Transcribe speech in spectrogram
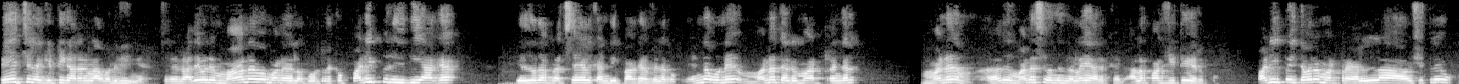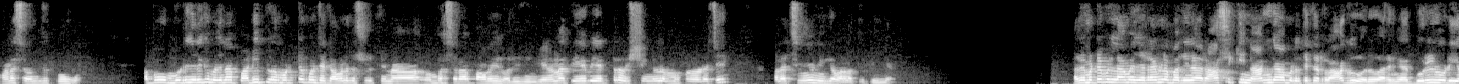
பேச்சுல கெட்டிக்காரங்களா வருவீங்க. சரிங்களா அதே மாதிரி மாணவ மாணவர்களை பொறுத்தவரைக்கும் படிப்பு ரீதியாக இருந்த பிரச்சனைகள் கண்டிப்பாக விலகும். என்ன ஒண்ணு? மன தடுமாற்றங்கள் மன அதாவது மனசு வந்து நிலையா இருக்காது அலப்பாஞ்சிட்டே இருக்கும். படிப்பை தவிர மற்ற எல்லா விஷயத்துலயும் மனசு வந்து போகும். அப்போ முடிஞ்ச வரைக்கும் பார்த்தீங்கன்னா படிப்புல மட்டும் கொஞ்சம் கவனத்தை செலுத்தினா ரொம்ப சிறப்பாகவே வருவீங்க ஏன்னா தேவையற்ற விஷயங்கள் நம்மளோட வளர்ச்சியும் நீங்கள் நீங்க அது மட்டும் இல்லாம இந்த டைம்ல பாத்தீங்கன்னா ராசிக்கு நான்காம் இடத்துக்கு ராகு வருவாருங்க. குருவினுடைய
